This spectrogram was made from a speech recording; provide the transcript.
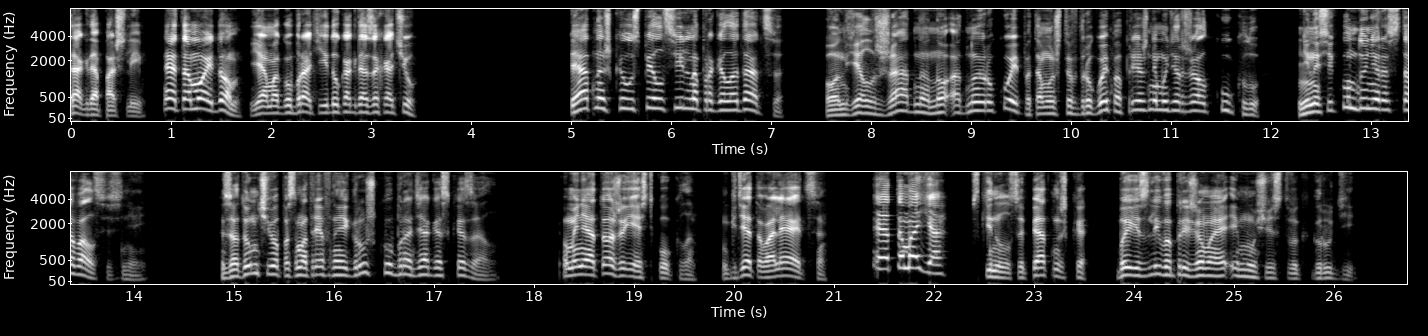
«Тогда пошли. Это мой дом. Я могу брать еду, когда захочу». Пятнышко успел сильно проголодаться. Он ел жадно, но одной рукой, потому что в другой по-прежнему держал куклу, ни на секунду не расставался с ней. Задумчиво посмотрев на игрушку, бродяга сказал. «У меня тоже есть кукла. Где-то валяется». «Это моя», — вскинулся пятнышко, боязливо прижимая имущество к груди.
